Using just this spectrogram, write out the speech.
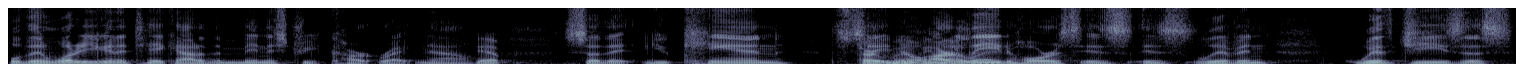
Well, then what are you going to take out of the ministry cart right now? Yep. So that you can Start say, no, our that way. lead horse is is living with Jesus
